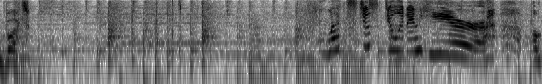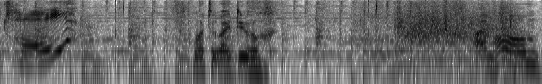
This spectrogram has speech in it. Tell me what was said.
But Let's just do it in here, okay? what do I do? I'm home.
